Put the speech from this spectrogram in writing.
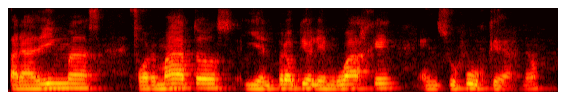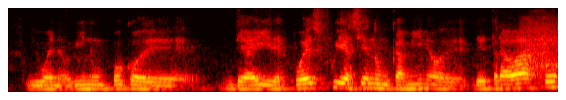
paradigmas, formatos y el propio lenguaje en sus búsquedas, ¿no? Y bueno, vino un poco de, ahí. Después fui haciendo un camino de, trabajo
